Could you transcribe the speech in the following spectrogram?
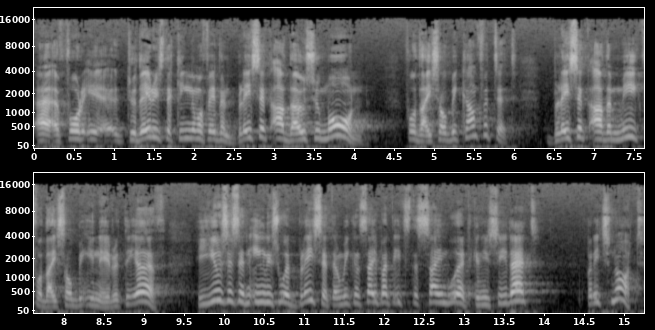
uh, for uh, to there is the kingdom of heaven. Blessed are those who mourn, for they shall be comforted. Blessed are the meek, for they shall be inherit the earth. He uses an English word blessed, and we can say, but it's the same word. Can you see that? But it's not.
